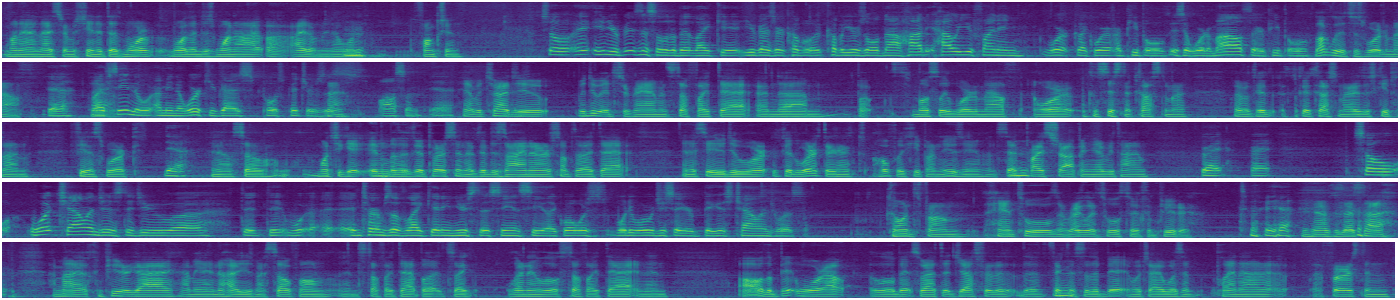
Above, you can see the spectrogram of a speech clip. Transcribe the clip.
money on a nicer machine that does more more than just one i- uh, item. You know, one Mm-hmm. function. So in your business a little bit, like uh, you guys are a couple a couple years old now. How do, how are you finding work? Like where are people? Is it word of mouth or people? Luckily, it's just word of mouth. Yeah, well, I've seen the. I mean, the work you guys post pictures is Yeah. awesome. Yeah. Yeah, we try to we do Instagram and stuff like that, and um, but it's mostly word of mouth or consistent customer. We have a good a good customer that just keeps on feeding us work. Yeah. You know, so once you get in with a good person, a good designer, or something like that, and they see you do work, good work, they're going to hopefully keep on using you instead of price shopping every time. Right. Right. So what challenges did you? Uh, did, did w- in terms of like getting used to the CNC, like what was what, do, what would you say your biggest challenge was? Going from hand tools and regular tools to a computer. yeah. you know, because that's not. I'm not a computer guy. I mean, I know how to use my cell phone and stuff like that, but it's like learning a little stuff like that, and then oh, the bit wore out a little bit, so I have to adjust for the, the thickness of the bit, which I wasn't planning on at, at first, and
